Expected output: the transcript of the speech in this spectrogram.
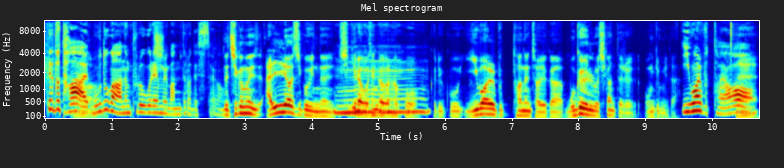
그래도 다 어. 모두가 아는 프로그램을 만들어냈어요. 근데 지금은 알려지고 있는 음. 시기라고 생각을 하고 그리고 2월부터는 저희가 목요일로 시간대를 옮깁니다. 2월부터요. 네.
